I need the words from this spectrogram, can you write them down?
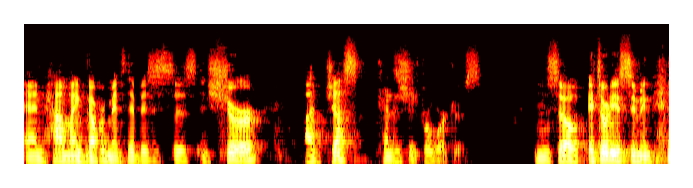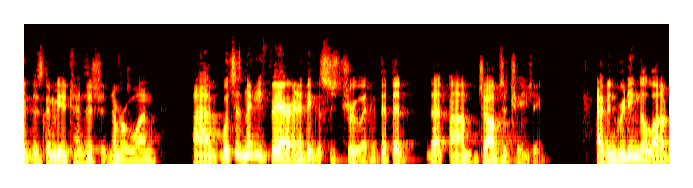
and how might mm-hmm. governments and businesses ensure a just transition for workers mm-hmm. so it's already assuming there's going to be a transition number one um, which is maybe fair and i think this is true i think that that, that um, jobs are changing i've been reading a lot of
